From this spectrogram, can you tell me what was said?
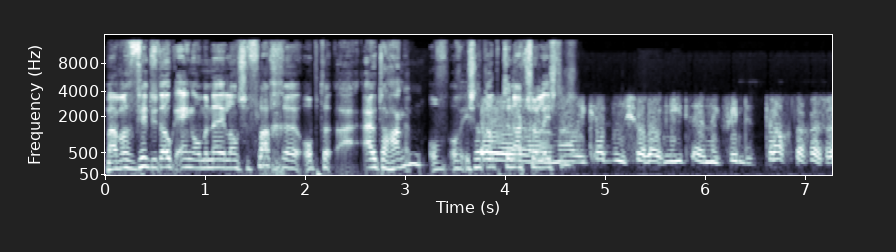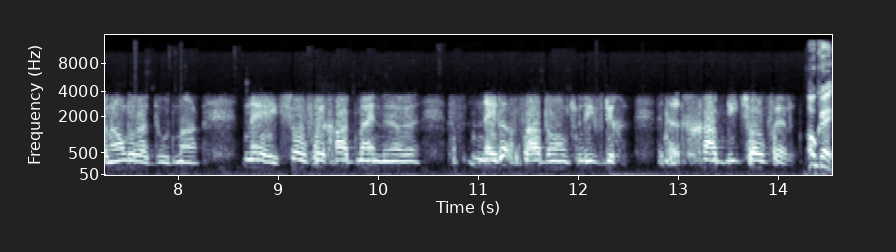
Maar wat, vindt u het ook eng om een Nederlandse vlag uh, op te, uit te hangen? Of, of is dat ook te Uh, nationalistisch? nou, ik heb hem zelf niet en ik vind het prachtig als een ander dat doet. Maar nee, zover gaat mijn uh, Nederlandse liefde het gaat niet zo ver. Oké,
